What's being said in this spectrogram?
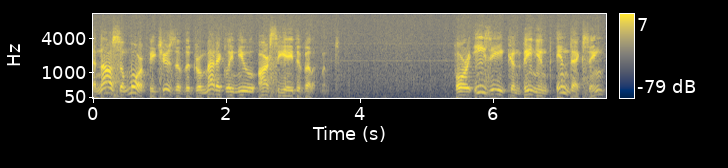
And now some more features of the dramatically new RCA development. For easy, convenient indexing,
